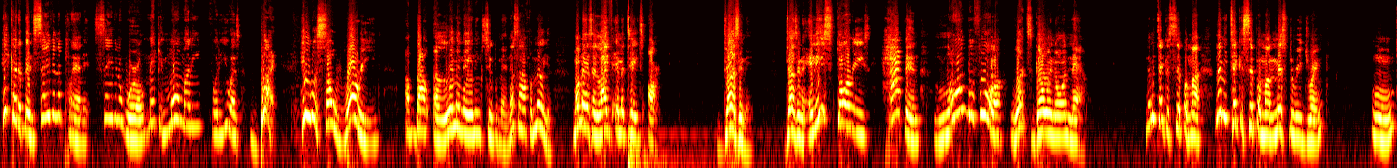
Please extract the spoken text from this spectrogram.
He could have been saving the planet, saving the world, making more money for the U.S., but he was so worried about eliminating Superman. That sounds familiar. My man said life imitates art. Doesn't it? Doesn't it? And these stories happen long before what's going on now. Let me take a sip of my let me take a sip of my mystery drink. Mm.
